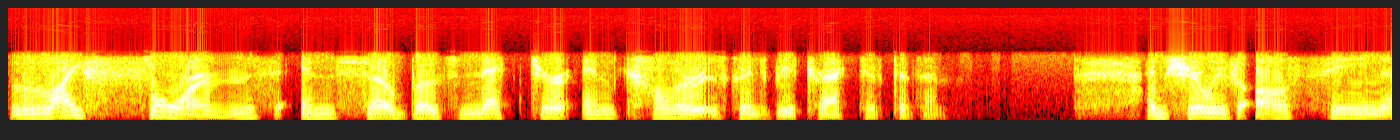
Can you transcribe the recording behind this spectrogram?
life forms, and so both nectar and color is going to be attractive to them. I'm sure we've all seen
